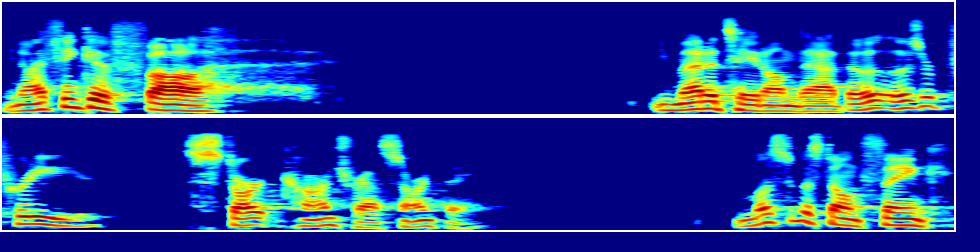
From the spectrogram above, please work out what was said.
You know, I think if uh, you meditate on that, those are pretty stark contrasts, aren't they? Most of us don't think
